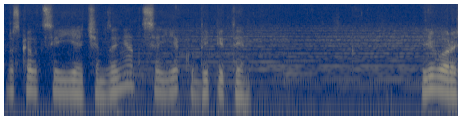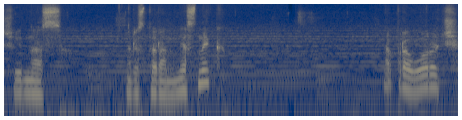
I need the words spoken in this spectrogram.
В Трускавці є чим зайнятися, є куди піти. Ліворуч від нас ресторан М'ясник, а праворуч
